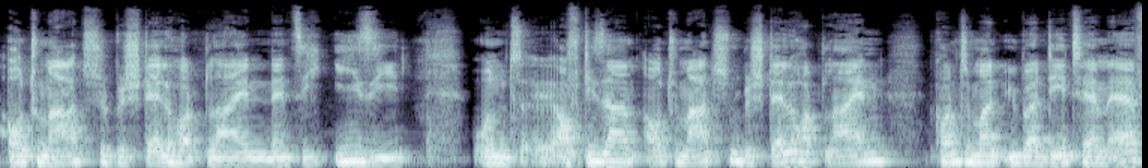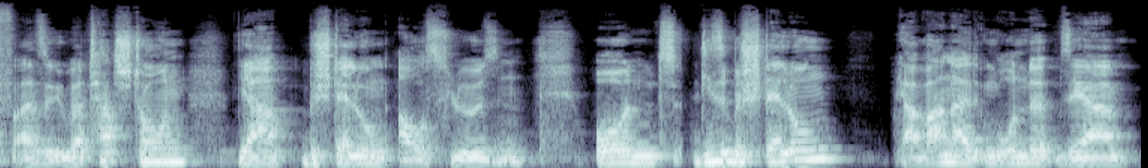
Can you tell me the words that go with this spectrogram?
automatische Bestellhotline, nennt sich Easy. Und äh, auf dieser automatischen Bestellhotline konnte man über DTMF, also über Touchtone, ja, Bestellungen auslösen. Und diese Bestellungen ja, waren halt im Grunde sehr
